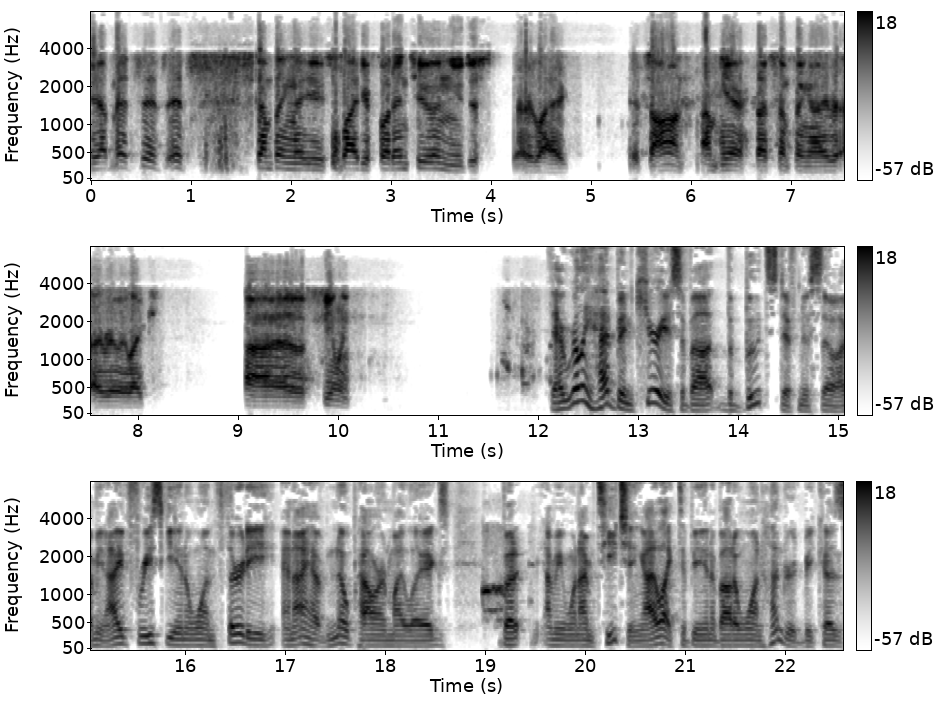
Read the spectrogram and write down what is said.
Yep, it's it's it's something that you slide your foot into and you just are like it's on. I'm here. That's something I I really like uh feeling. I really had been curious about the boot stiffness, though. I mean, I free ski in a 130, and I have no power in my legs. But I mean, when I'm teaching, I like to be in about a 100 because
